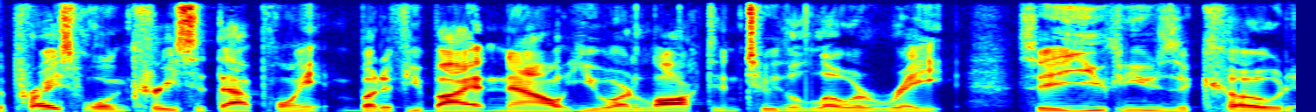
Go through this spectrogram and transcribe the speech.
The price will increase at that point, but if you buy it now, you are locked into the lower rate. So you can use the code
